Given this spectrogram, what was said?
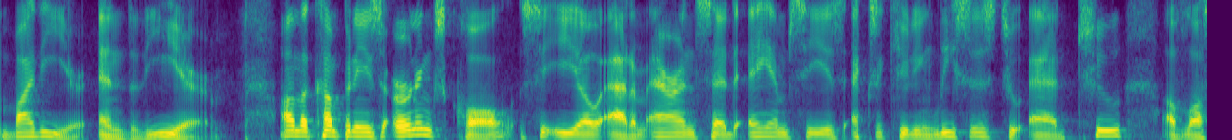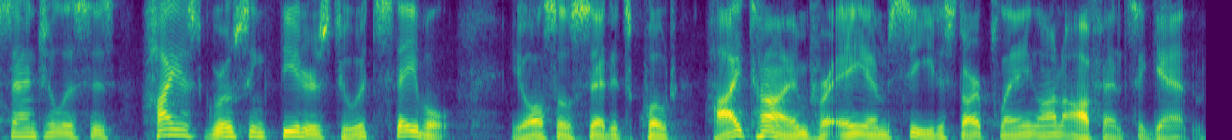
by the year end of the year. On the company's earnings call, CEO Adam Aron said AMC is executing leases to add two of Los Angeles' highest grossing theaters to its stable. He also said it's quote high time for AMC to start playing on offense again.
